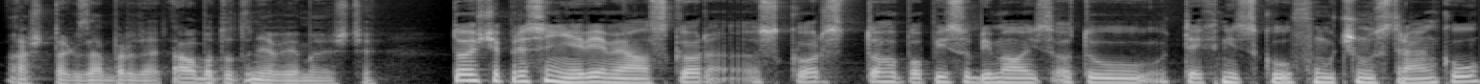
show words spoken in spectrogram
až tak zabrdať, alebo toto nevieme ešte. To ešte presne nevieme, ale skôr, skôr z toho popisu by malo ísť o tú technickú funkčnú stránku.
